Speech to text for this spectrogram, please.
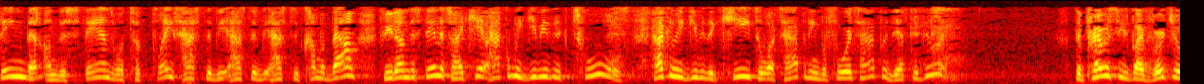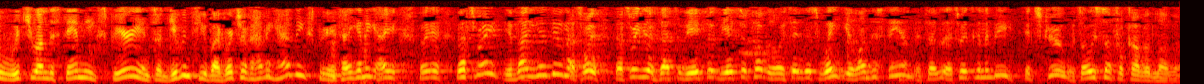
thing that understands what took place has to be has to be has to come about for you to understand it. So I can't. How can we give you the tools? How can we give you the key to what's happening before it's happened? You have to do it. The premises by virtue of which you understand the experience are given to you by virtue of having had the experience. How are you going to? That's right. You're not going to do. That's why. That's why. You, that's the the Yetzer Tov is always saying, "Just wait. You'll understand." That's, that's what it's going to be. It's true. It's always self covered lover.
